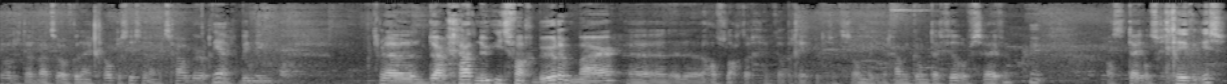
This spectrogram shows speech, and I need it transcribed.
Wel, Dus dat laten ze over hun eigen geld beslissen, naar het Schouwburg, hun Ja. eigen binding. Eh, daar gaat nu iets van gebeuren, maar eh, eh, halfslachtig, heb ik wel begrepen. Dus wel een beetje, daar gaan we de komende tijd veel over schrijven. Hm. Als de tijd ons gegeven is.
